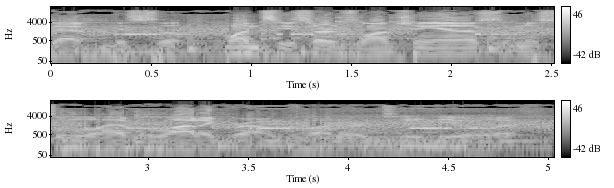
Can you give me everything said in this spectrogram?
that missile, once he starts launching at us, the missile will have a lot of ground clutter to deal with.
